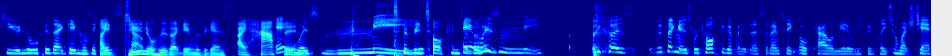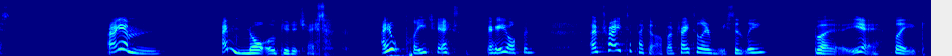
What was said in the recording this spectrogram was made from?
do you know who that game was against? I do Cal? know who that game was against. I happen It was me. to be talking to it them. was me. Because the thing is, we're talking about this, and I'm saying, "Oh, Callum, you know, he's been playing so much chess." I am, I'm not good at chess. I don't play chess very often. I've tried to pick it up. I've tried to learn recently, but yeah, like.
